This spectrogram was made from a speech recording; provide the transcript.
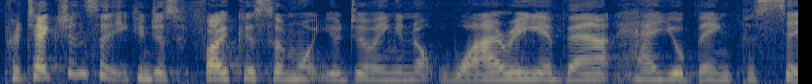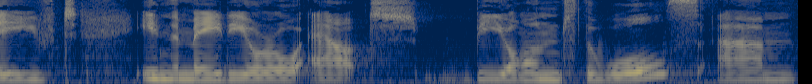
protection, so that you can just focus on what you're doing and not worry about how you're being perceived in the media or out beyond the walls. Um,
